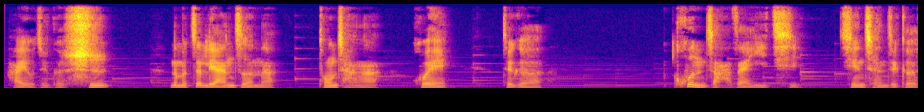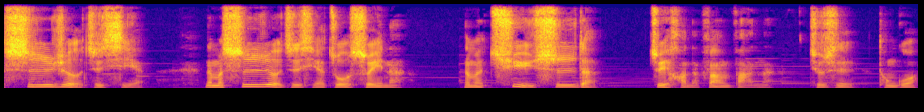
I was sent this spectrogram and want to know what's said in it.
还有这个湿。那么这两者呢，通常啊会这个混杂在一起，形成这个湿热之邪。那么湿热之邪作祟呢，那么祛湿的最好的方法呢，就是通过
